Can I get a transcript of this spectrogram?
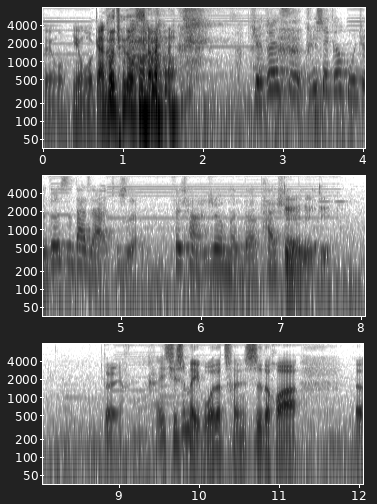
对我，因为我干过这种事儿。绝对是密歇根湖，绝对是大家就是非常热门的拍摄地点。对对对。对。哎，其实美国的城市的话，呃，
